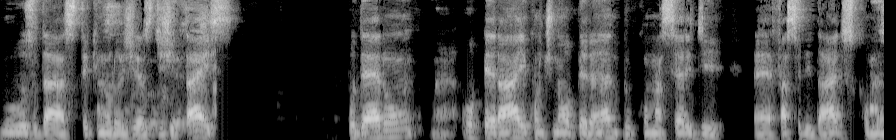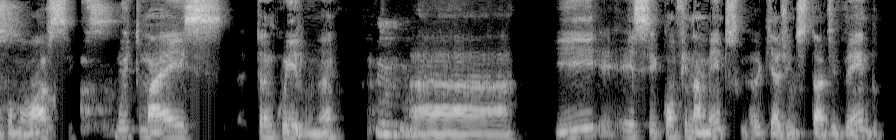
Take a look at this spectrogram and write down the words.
no uso das tecnologias digitais puderam né, operar e continuar operando com uma série de é, facilidades como home office muito mais tranquilo, né? Uhum. Ah, e esse confinamento que a gente está vivendo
